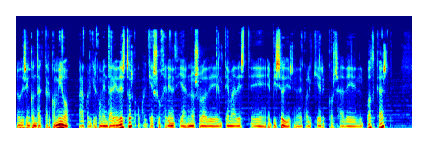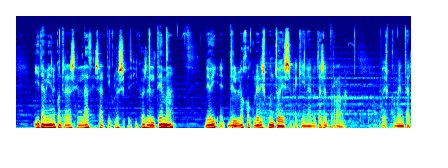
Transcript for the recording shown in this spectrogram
No dudes en contactar conmigo para cualquier comentario de estos o cualquier sugerencia, no solo del tema de este episodio, sino de cualquier cosa del podcast. Y también encontrarás enlaces a artículos específicos del tema de hoy del blog ocularis.es, aquí en las notas del programa. Puedes comentar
